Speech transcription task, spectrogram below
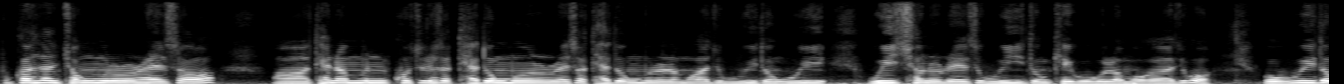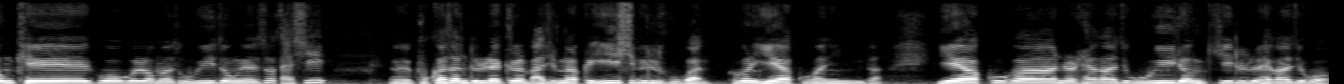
북한산 정문을 해서 어, 대남문 코스로 해서 대동문으로 해서 대동문을 넘어가지고 우이동 우이 우이천으로 해서 우이동 계곡을 넘어가가지고 어, 우이동 계곡을 넘어서 우이동에서 다시 어, 북한산 둘레길 마지막 그 21구간 그건 예약 구간입니다. 예약 구간을 해가지고 우이령길로 해가지고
